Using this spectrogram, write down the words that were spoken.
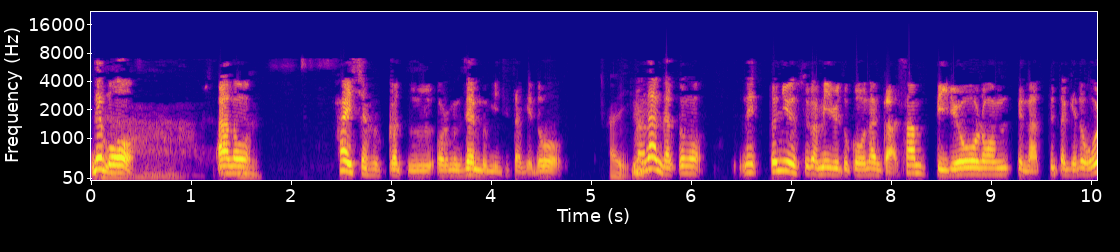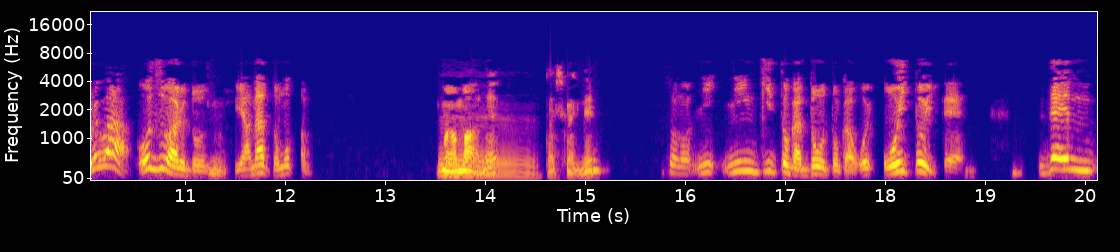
でも、あの、うん敗者復活、俺も全部見てたけど、はい。まあなんかその、ネットニュースが見るとこうなんか賛否両論ってなってたけど、俺はオズワルドやなと思ったもん。まあまあねうん確かにね。その、に、人気とかどうとか置い置いといて、全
